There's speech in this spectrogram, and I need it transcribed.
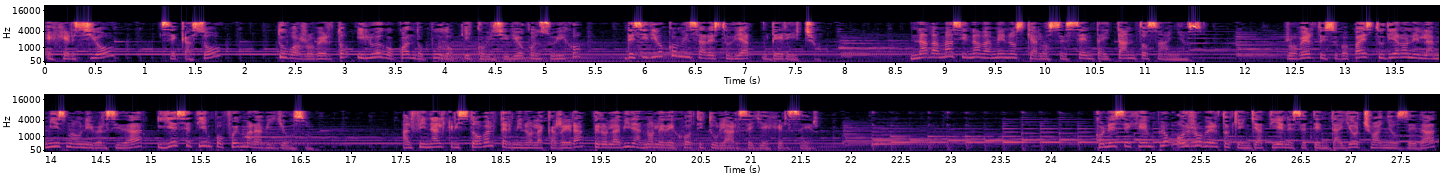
ejerció, se casó, tuvo a Roberto y luego cuando pudo y coincidió con su hijo, decidió comenzar a estudiar derecho. Nada más y nada menos que a los sesenta y tantos años. Roberto y su papá estudiaron en la misma universidad y ese tiempo fue maravilloso. Al final Cristóbal terminó la carrera, pero la vida no le dejó titularse y ejercer. Con ese ejemplo, hoy Roberto, quien ya tiene 78 años de edad,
